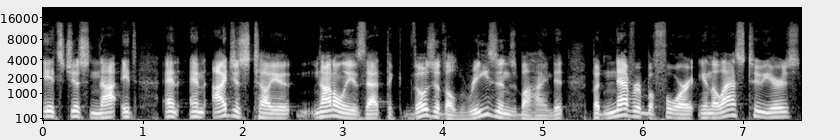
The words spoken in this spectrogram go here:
it's just not, it's, and, and I just tell you, not not only is that the, those are the reasons behind it, but never before. In the last two years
